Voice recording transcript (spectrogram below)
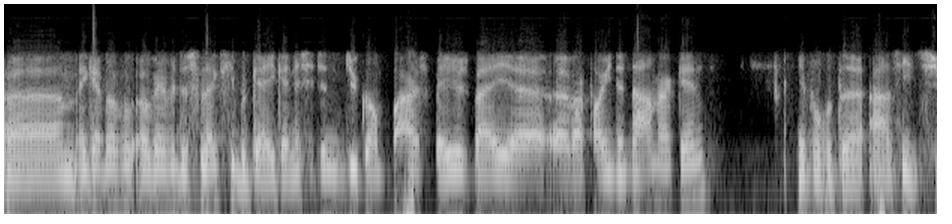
Um, ik heb ook even de selectie bekeken en er zitten natuurlijk al een paar spelers bij uh, waarvan je de naam herkent. Bijvoorbeeld uh, Aziz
